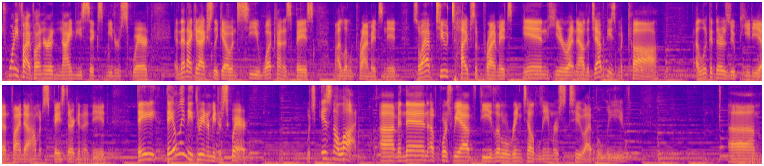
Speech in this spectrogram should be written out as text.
2,596 meters squared. And then I could actually go and see what kind of space my little primates need. So I have two types of primates in here right now. The Japanese macaque, I look at their Zoopedia and find out how much space they're going to need. They, they only need 300 meters squared, which isn't a lot. Um, and then, of course, we have the little ring-tailed lemurs too, I believe. Um,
